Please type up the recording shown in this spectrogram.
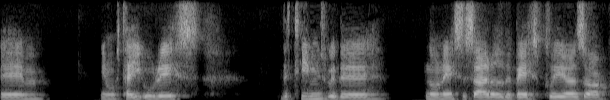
um, you know title race, the teams with the not necessarily the best players are.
